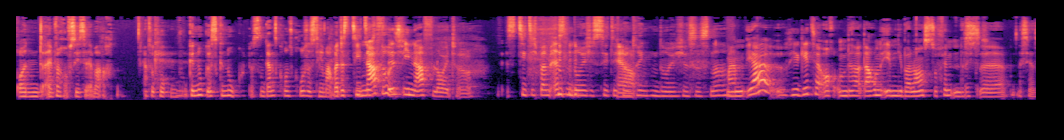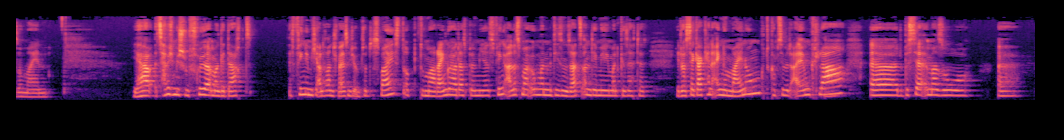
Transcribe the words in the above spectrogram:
und einfach auf sich selber achten. Okay. Zu gucken. Genug ist genug. Das ist ein ganz groß, großes Thema. Aber das zieht enough sich durch. ist enough, Leute. Es zieht sich beim Essen durch, es zieht sich ja. beim Trinken durch. Es ist, ne? Man, ja, hier geht's ja auch um darum, eben die Balance zu finden. Das äh, ist ja so mein. Ja, das habe ich mir schon früher immer gedacht es fing nämlich alles an, ich weiß nicht, ob du das weißt, ob du mal reingehört hast bei mir, es fing alles mal irgendwann mit diesem Satz an, dem mir jemand gesagt hat, ja, du hast ja gar keine eigene Meinung, du kommst ja mit allem klar, mhm. äh, du bist ja immer so, äh,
